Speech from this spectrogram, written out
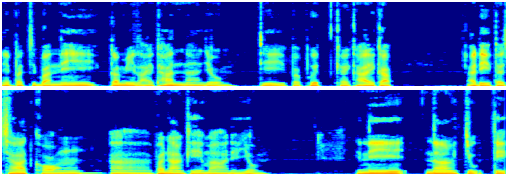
ในปัจจุบันนี้ก็มีหลายท่านนะโยมที่ประพฤติคล้าย ๆ กับอดีตชาติของอพระนางเขมาเนี่ยโยม ทีนี้นางจุติ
